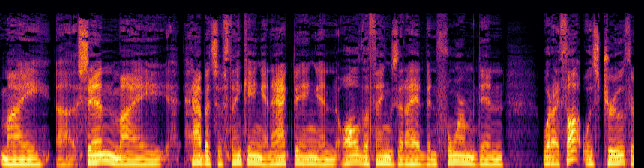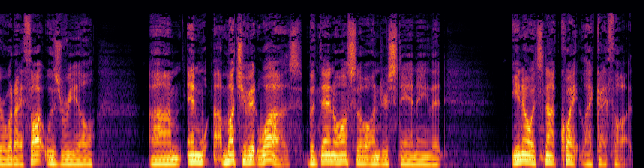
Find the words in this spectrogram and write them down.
my uh, sin, my habits of thinking and acting, and all the things that I had been formed in what I thought was truth or what I thought was real. Um, and much of it was, but then also understanding that, you know, it's not quite like I thought.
